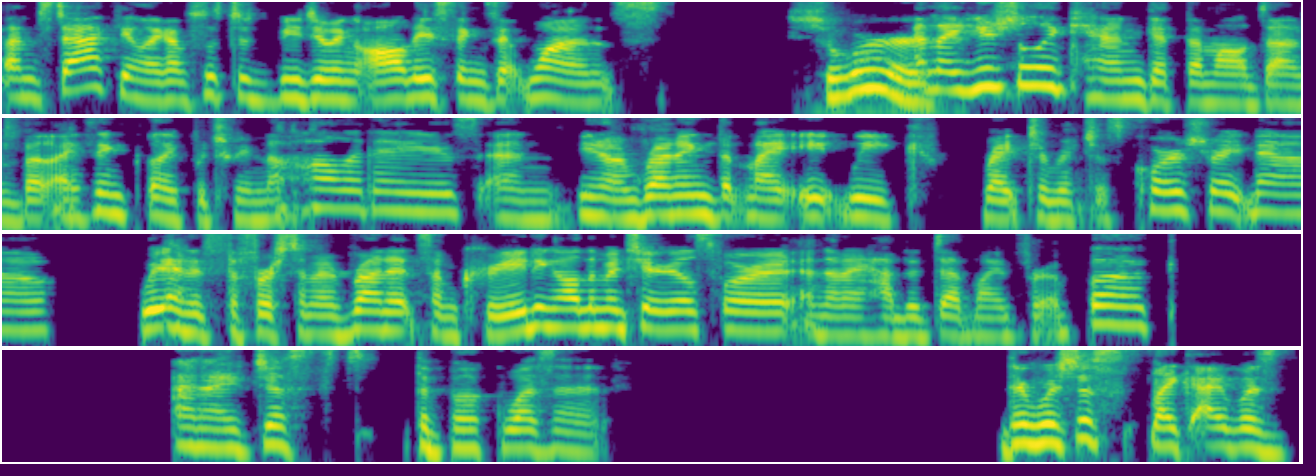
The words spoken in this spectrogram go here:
i'm stacking like i'm supposed to be doing all these things at once Sure. And I usually can get them all done, but I think like between the holidays and, you know, I'm running the, my eight week Write to Riches course right now. And it's the first time I've run it. So I'm creating all the materials for it. And then I had a deadline for a book. And I just, the book wasn't, there was just like, I was,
